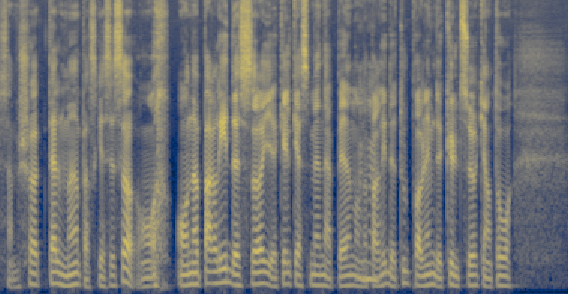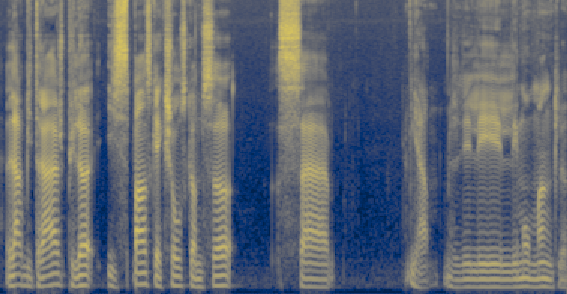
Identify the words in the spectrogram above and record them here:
Ça me choque tellement parce que c'est ça. On, a parlé de ça il y a quelques semaines à peine. On a mm-hmm. parlé de tout le problème de culture qui entoure l'arbitrage. Puis là, il se passe quelque chose comme ça. Ça. Regarde, les, les, mots manquent, là.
